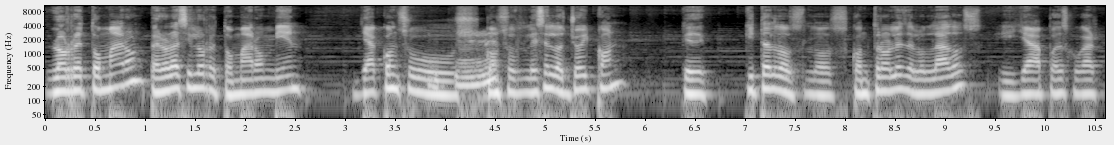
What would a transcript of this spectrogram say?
Lo retomaron, pero ahora sí lo retomaron bien. Ya con sus, con sus, le dicen los Joy-Con, que quitas los, los controles de los lados y ya puedes jugar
